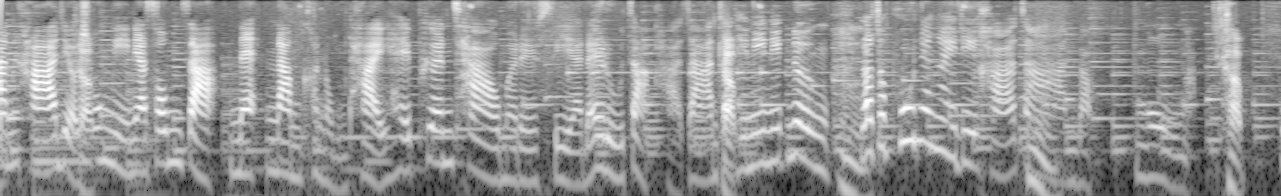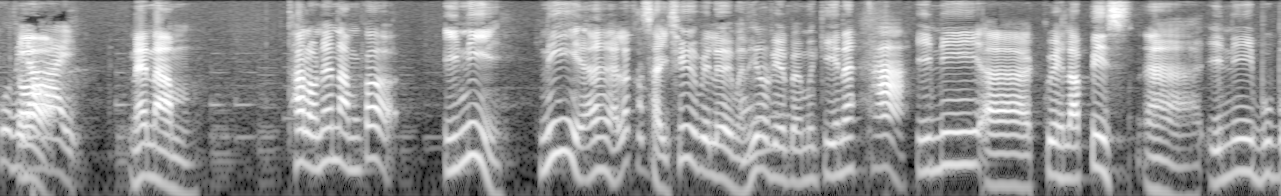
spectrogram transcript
าจารย์คะเดี๋ยวครับช่วงนี้เนี่ยส้มจะแนะนำขนมไทยให้เพื่อนชาวมาเลเซียได้รู้จักค่ะอาจารย์ครัแต่บทีนี้นิดนึงอืมเราจะพูดยังไงดีคะอาจารย์แบบงงอะครับพูดไม่ได้แนะนำถ้าเราแนะนำก็อีนี่นี่เออแล้วก็ใส่ชื่อไปเลยเหมือนที่เราเรียนไปเมื่อกี้นะค่ะอีนี่เอ่อกุเอลาปิสอ่าอีนี่บูโบ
